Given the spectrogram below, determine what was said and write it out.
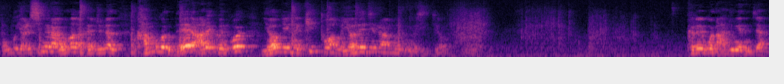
공부 열심히 해라 엄마가 대주면 감옥은 내 아래 끊고 여기 있는 기토하고 연애질을 하고 있는 것이죠. 그리고 나중에는 이제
